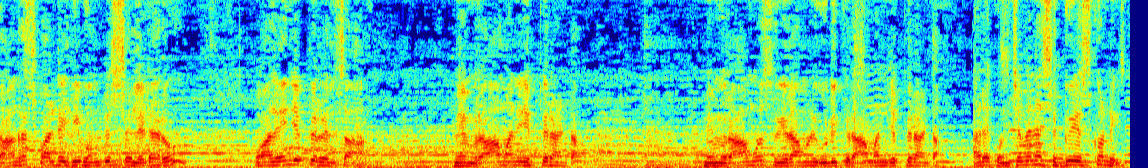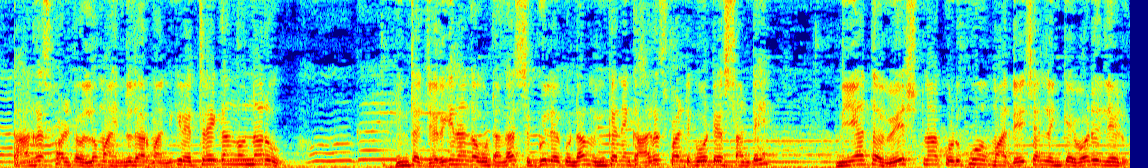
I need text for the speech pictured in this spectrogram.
కాంగ్రెస్ పార్టీకి పంపిస్తే లెటరు వాళ్ళు ఏం చెప్పారు తెలుసా? మేము రామని చెప్పారంట. మేము రాము శ్రీరాముని గుడికి రామని చెప్పారంట. అరే కొంచెమైనా సిగ్గు చేసుకోండి. కాంగ్రెస్ పార్టీ వాళ్ళు మా హిందూ ధర్మానికి వ్యతిరేకంగా ఉన్నారు. ఇంత జరిగినాక కూటంగా సిగ్గు లేకుండా ఇంకా నేను కాంగ్రెస్ పార్టీకి ఓటేస్తా అంటే నీ అంత వేస్ట్ నా కొడుకు మా దేశంలో ఇంకా ఎవడూ లేడు.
